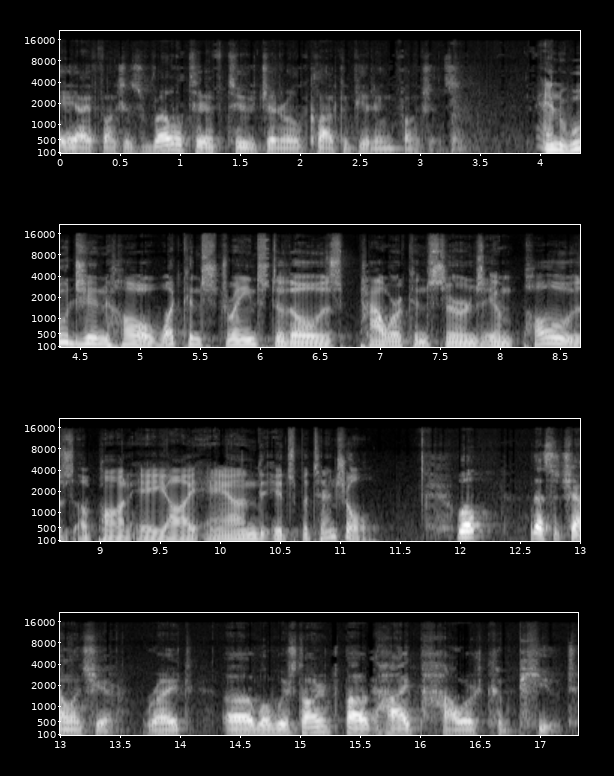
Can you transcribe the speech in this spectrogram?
AI functions relative to general cloud computing functions. And Woo Jin Ho, what constraints do those power concerns impose upon AI and its potential? Well, that's a challenge here, right? Uh, when we're talking about high-powered compute,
